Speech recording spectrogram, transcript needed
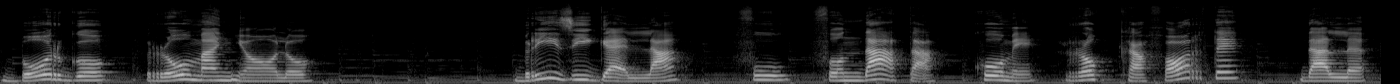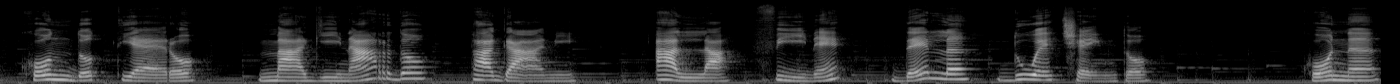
borgo romagnolo. Brisighella fu fondata come roccaforte dal condottiero Maghinardo Pagani alla fine del 200. Con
